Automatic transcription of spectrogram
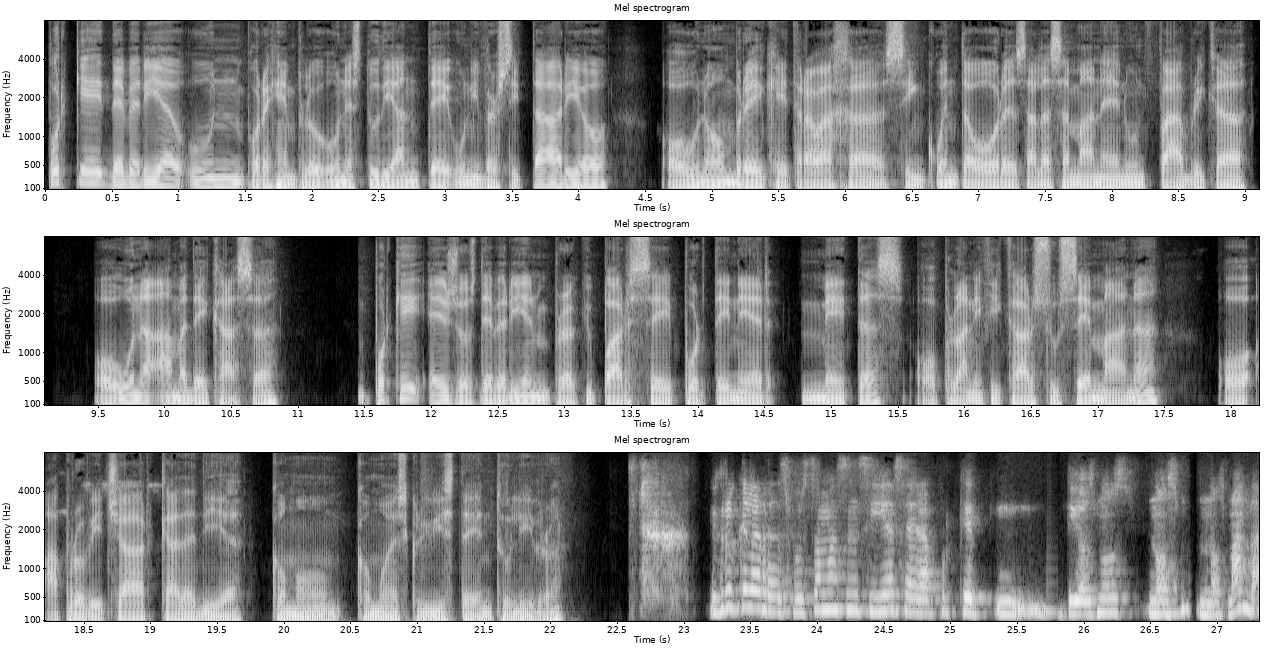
¿por qué debería un, por ejemplo, un estudiante universitario o un hombre que trabaja 50 horas a la semana en una fábrica o una ama de casa, ¿por qué ellos deberían preocuparse por tener metas o planificar su semana o aprovechar cada día como, como escribiste en tu libro? Yo creo que la respuesta más sencilla será porque mm, Dios nos, nos, nos manda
